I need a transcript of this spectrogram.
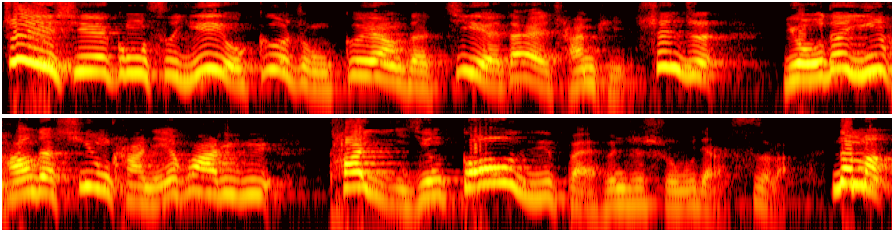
这些公司也有各种各样的借贷产品，甚至有的银行的信用卡年化利率它已经高于百分之十五点四了。那么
